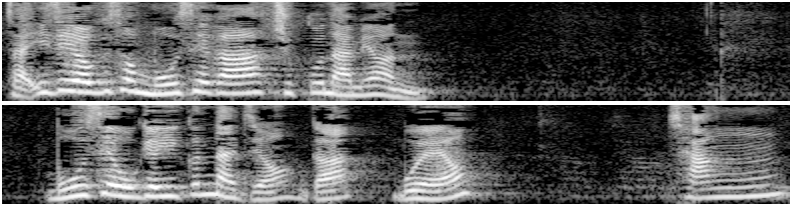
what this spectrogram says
자, 이제 여기서 모세가 죽고 나면 모세 오경이 끝나죠. 그러니까 뭐예요? 장,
